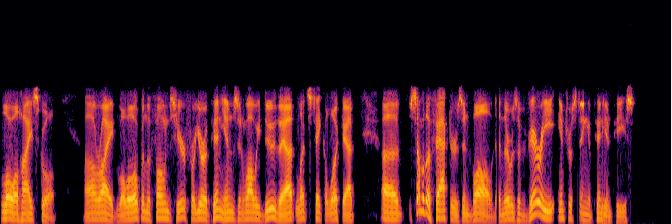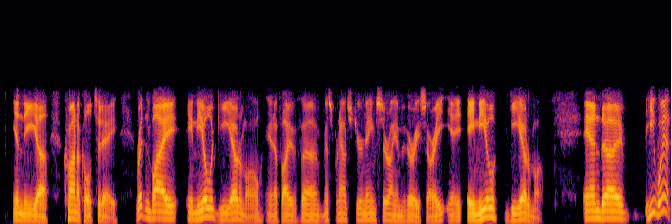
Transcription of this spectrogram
Lowell High School. All right. Well, we'll open the phones here for your opinions. And while we do that, let's take a look at uh, some of the factors involved. And there was a very interesting opinion piece in the uh, Chronicle today, written by Emil Guillermo. And if I've uh, mispronounced your name, sir, I am very sorry. Emil Guillermo. And uh, he went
